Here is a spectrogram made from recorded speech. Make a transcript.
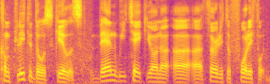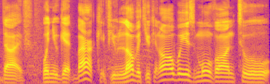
completed those skills, then we take you on a, a, a 30 to 40 foot dive. When you get back, if you love it, you can always move on to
